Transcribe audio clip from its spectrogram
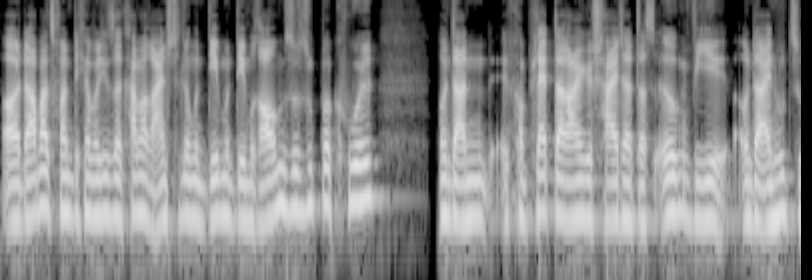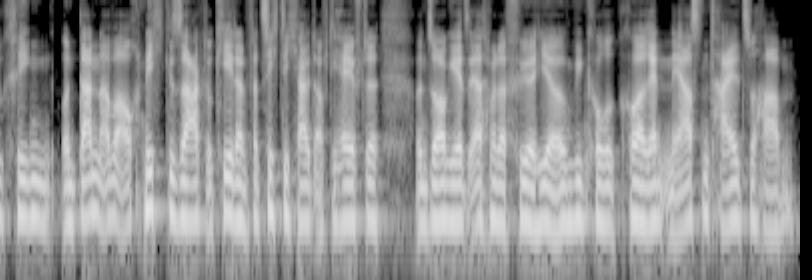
oh, damals fand ich aber diese Kameraeinstellung in dem und dem Raum so super cool. Und dann komplett daran gescheitert, das irgendwie unter einen Hut zu kriegen und dann aber auch nicht gesagt, okay, dann verzichte ich halt auf die Hälfte und sorge jetzt erstmal dafür, hier irgendwie einen ko kohärenten ersten Teil zu haben.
